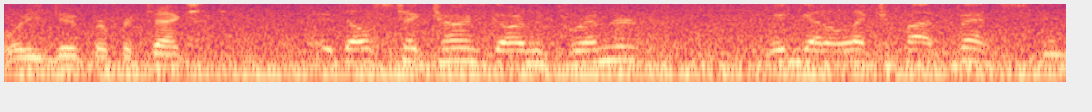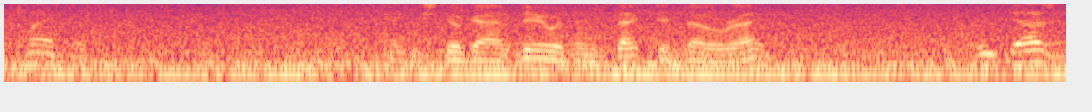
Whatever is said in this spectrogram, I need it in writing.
What do you do for protection? Adults take turns guarding the perimeter. We've got an electrified fence implanted. Hey, you still gotta deal with infected though, right? Who doesn't?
